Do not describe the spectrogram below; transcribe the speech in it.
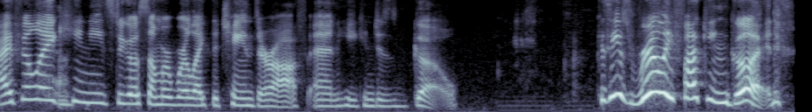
I feel like Yeah. he needs to go somewhere where like the chains are off and he can just go. Cause he's really fucking good.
